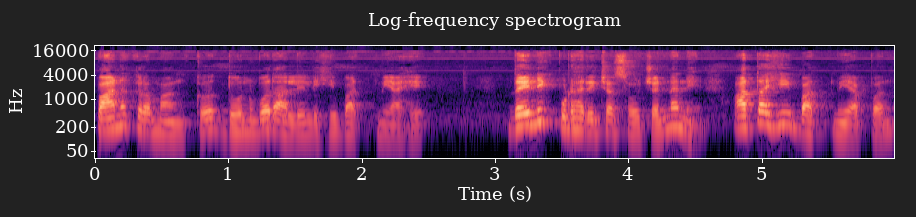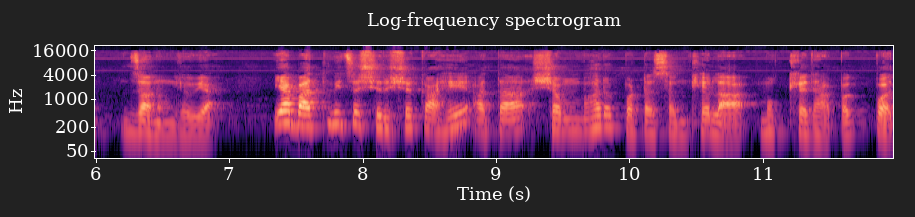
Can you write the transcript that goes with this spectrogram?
पान क्रमांक दोनवर आलेली ही बातमी आहे. दैनिक पुढारीच्या सौजन्याने आता ही बातमी आपण जाणून घेऊया. या बातमीचं शीर्षक आहे आता शंभर पटसंख्येला मुख्याध्यापक पद.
